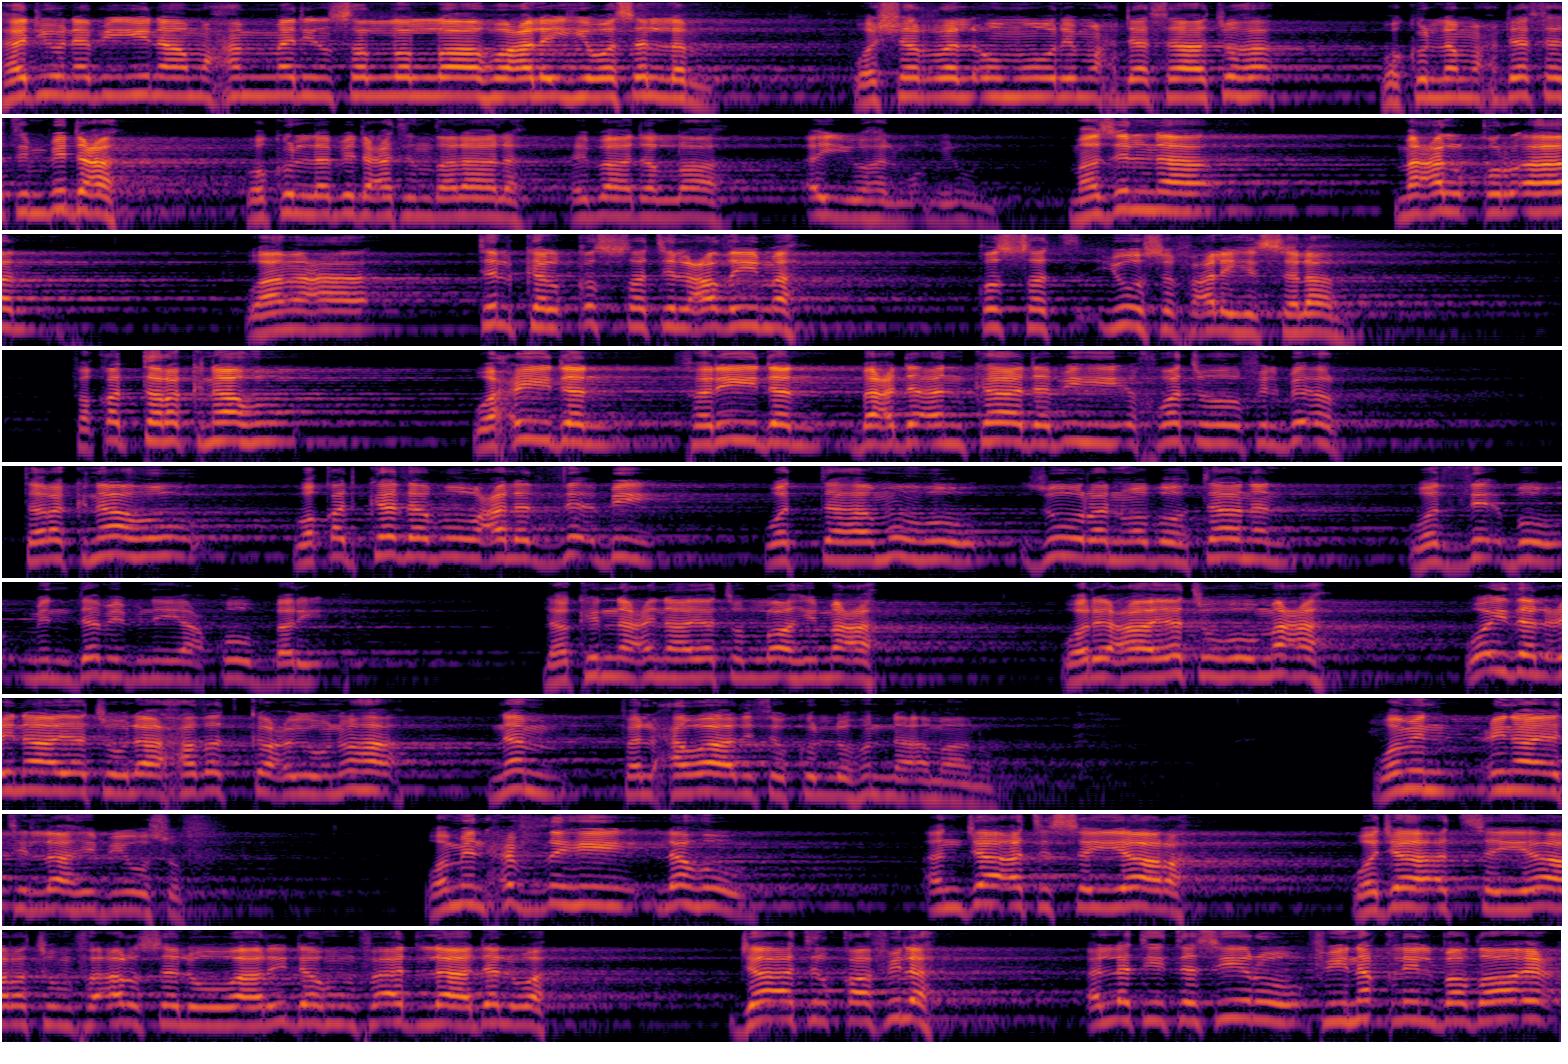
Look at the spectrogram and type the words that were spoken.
هدي نبينا محمد صلى الله عليه وسلم وشر الأمور محدثاتها وكل محدثة بدعة وكل بدعة ضلالة. عباد الله أيها المؤمنون ما زلنا مع القرآن ومع تلك القصة العظيمة قصة يوسف عليه السلام. فقد تركناه وحيدا فريدا بعد أن كاد به إخوته في البئر. تركناه وقد كذبوا على الذئب واتهموه زورا وبهتانا والذئب من دم ابن يعقوب بريء. لكن عناية الله معه ورعايته معه. وإذا العناية لاحظتك عيونها نم فالحوادث كلهن أمانه. ومن عناية الله بيوسف ومن حفظه له أن جاءت السيارة وجاءت سيارة فأرسلوا واردهم فأدلى دلوة. جاءت القافلة التي تسير في نقل البضائع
